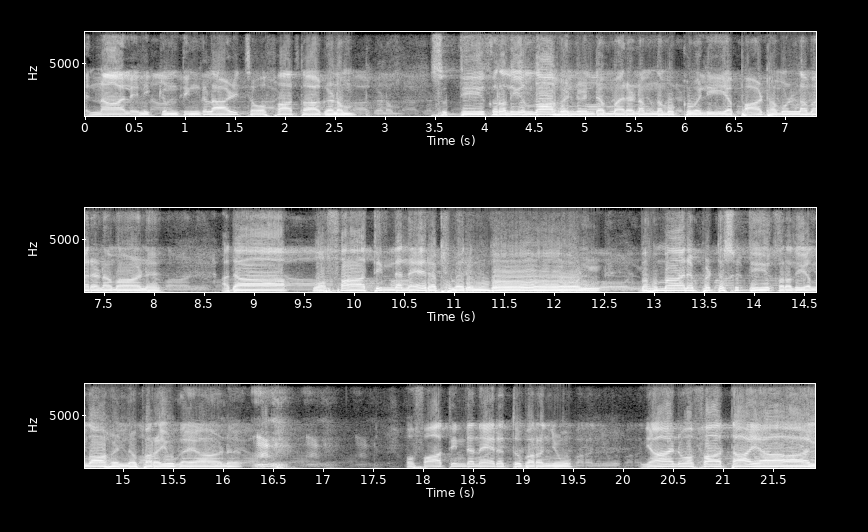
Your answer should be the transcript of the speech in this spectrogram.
എന്നാൽ എനിക്കും തിങ്കളാഴ്ച വഫാത്താകണം. സുദ്ദീഖ് റളിയല്ലാഹുവിന്റെ മരണം നമുക്ക് വലിയ പാഠമുള്ള മരണമാണ്. അതാ വഫാത്തിന്റെ നേരം വരുമ്പോൾ ബഹുമാനപ്പെട്ട സുദ്ദീഖ് എന്ന് പറയുകയാണ്. വഫാത്തിന്റെ നേരത്ത് പറഞ്ഞു ഞാൻ വഫാത്തായാൽ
